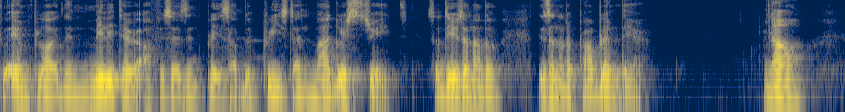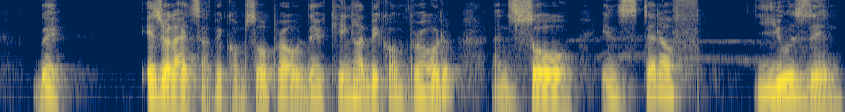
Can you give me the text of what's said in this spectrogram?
to employ the military officers in place of the priest and magistrate. So there's another there's another problem there. Now, the Israelites had become so proud, their king had become proud, and so instead of using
